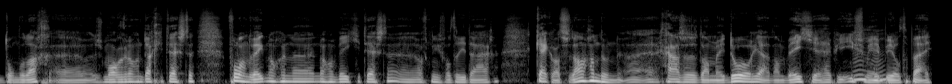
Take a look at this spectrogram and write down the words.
donderdag, dus morgen nog een dagje testen. Volgende week nog een, nog een weekje testen, of in ieder geval drie dagen. Kijken wat ze dan gaan doen. gaan ze er dan mee door? Ja, dan weet je, heb je iets mm -hmm. meer beeld erbij.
